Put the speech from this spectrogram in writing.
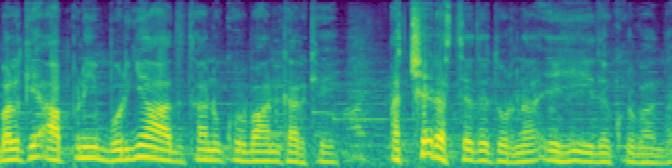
ਬਲਕਿ ਆਪਣੀ ਬੁਰੀਆਂ ਆਦਤਾਂ ਨੂੰ ਕੁਰਬਾਨ ਕਰਕੇ ਅੱਛੇ ਰਸਤੇ ਤੇ ਤੁਰਨਾ, ਇਹੀ ਈਦ ਹੈ ਕੁਰਬਾਨ ਦਾ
